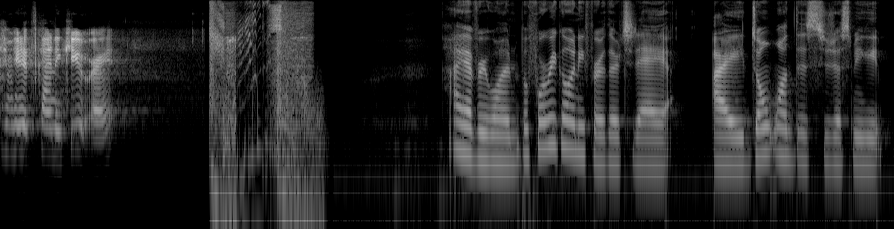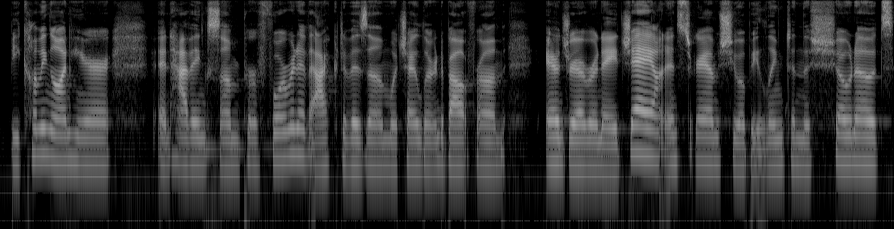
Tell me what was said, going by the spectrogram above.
I mean, it's kind of cute, right? Hi, everyone. Before we go any further today, I don't want this to just me be coming on here and having some performative activism, which I learned about from Andrea Renee J on Instagram. She will be linked in the show notes,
